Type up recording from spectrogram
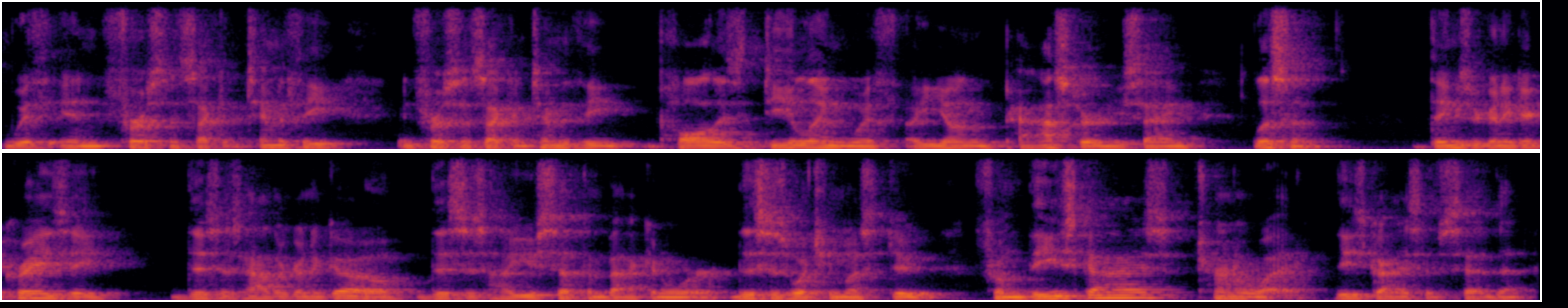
within first and second timothy in first and second timothy paul is dealing with a young pastor and he's saying listen things are going to get crazy this is how they're going to go. This is how you set them back in order. This is what you must do. From these guys turn away. These guys have said that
